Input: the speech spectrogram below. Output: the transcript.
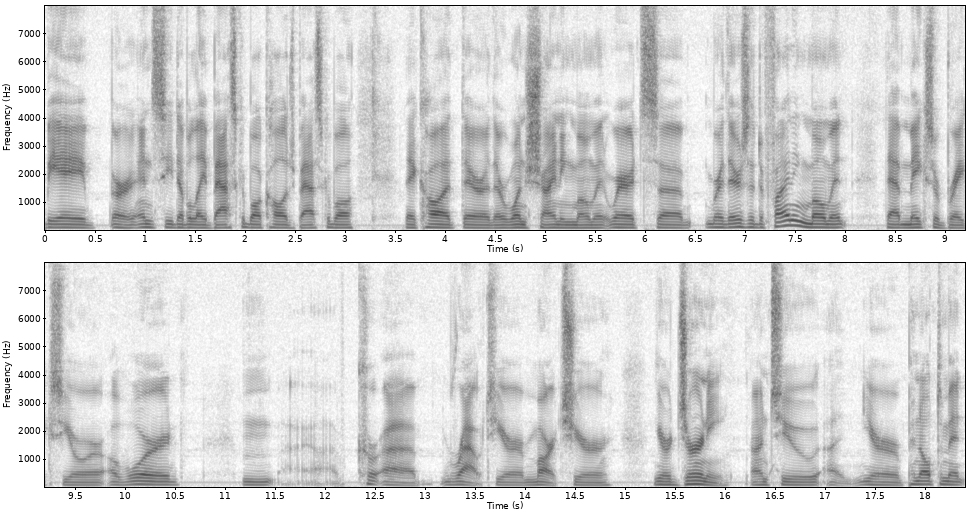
NBA or NCAA basketball, college basketball, they call it their their one shining moment, where it's uh, where there's a defining moment that makes or breaks your award mm, uh, uh, route, your march, your your journey onto uh, your penultimate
